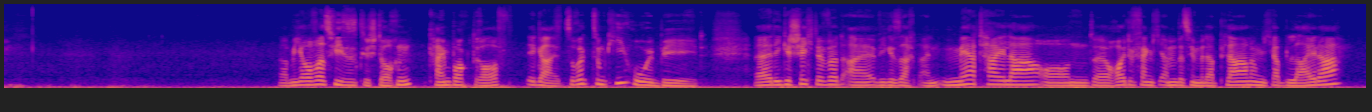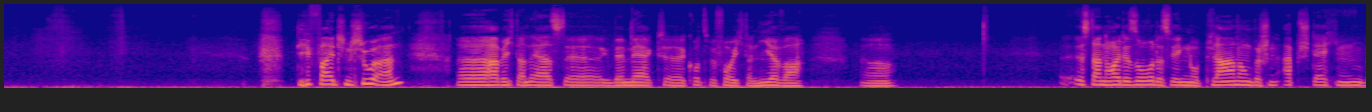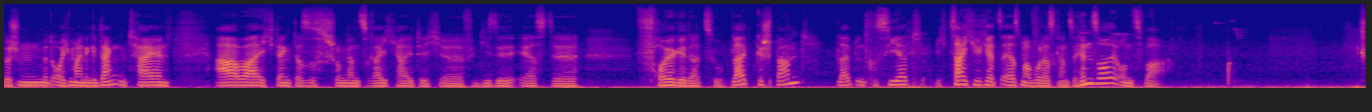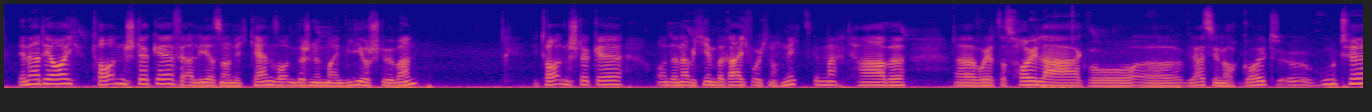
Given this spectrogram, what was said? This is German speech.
Da mich auch was Fieses gestochen. Kein Bock drauf. Egal. Zurück zum Keyhole-Beet. Äh, die Geschichte wird, äh, wie gesagt, ein Mehrteiler und äh, heute fange ich an ein bisschen mit der Planung. Ich habe leider die falschen Schuhe an. Äh, habe ich dann erst äh, bemerkt, kurz bevor ich dann hier war. Ist dann heute so, deswegen nur Planung, ein bisschen abstechen, ein bisschen mit euch meine Gedanken teilen. Aber ich denke, das ist schon ganz reichhaltig äh, für diese erste Folge dazu. Bleibt gespannt, bleibt interessiert. Ich zeige euch jetzt erstmal, wo das Ganze hin soll. Und zwar, erinnert ihr euch, Tortenstücke, für alle, die das noch nicht kennen, sollten ein bisschen in mein Video stöbern. Die Tortenstücke und dann habe ich hier einen Bereich, wo ich noch nichts gemacht habe wo jetzt das Heu lag, wo, äh, wie heißt hier noch, Goldrute,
